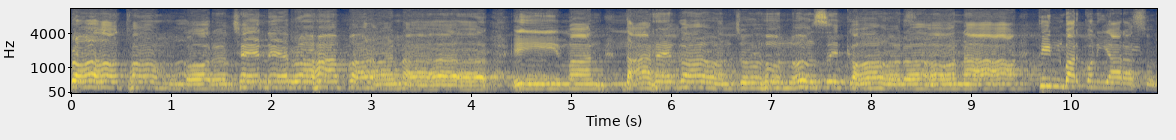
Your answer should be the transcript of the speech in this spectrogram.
প্রথম করছেন রহাপানা ইমান তার গঞ্জুলুস করোনা। তিনবার কোন ইয়া রাসূল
